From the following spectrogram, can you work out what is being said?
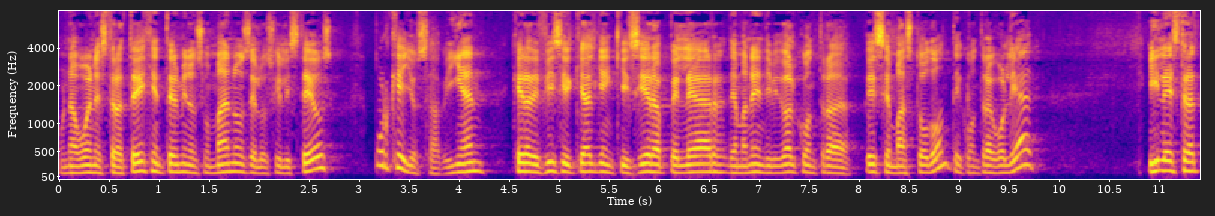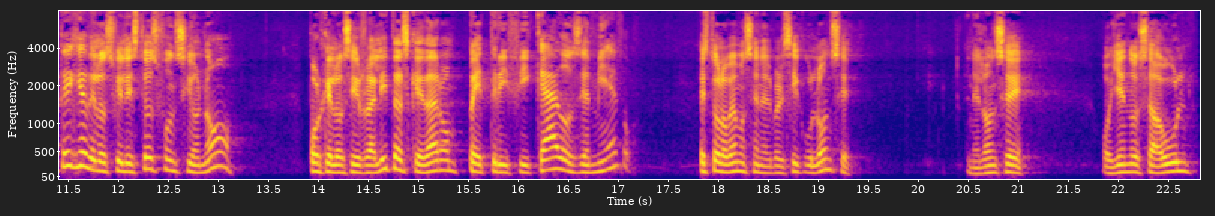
una buena estrategia en términos humanos de los filisteos, porque ellos sabían que era difícil que alguien quisiera pelear de manera individual contra ese mastodonte, contra Goliat. Y la estrategia de los filisteos funcionó, porque los israelitas quedaron petrificados de miedo. Esto lo vemos en el versículo 11. En el 11, oyendo Saúl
